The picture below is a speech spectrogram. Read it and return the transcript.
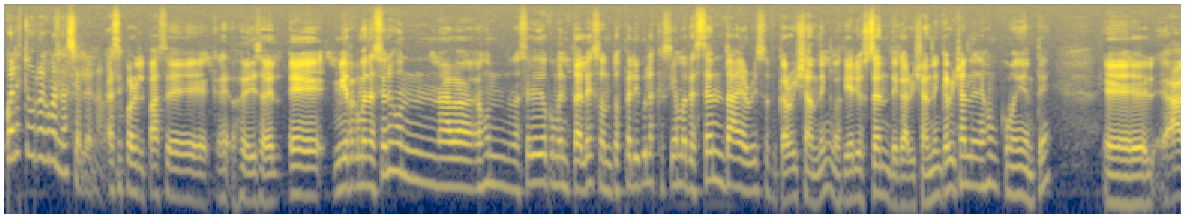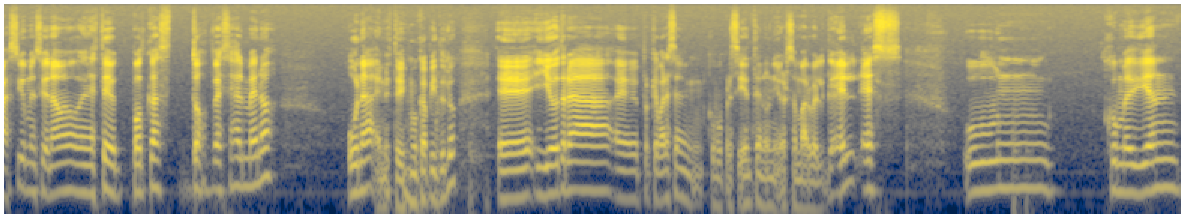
¿Cuál es tu recomendación, Leonardo? Gracias por el pase, Javier Isabel. Eh, mi recomendación es una, es una serie de documentales. Son dos películas que se llaman The Zen Diaries of Gary Shandling, los diarios Zen de Gary Shandling. Gary Shandling es un comediante. Eh, ha sido mencionado en este podcast dos veces al menos. Una en este mismo capítulo. eh, y otra eh, porque aparece como presidente en el universo Marvel. Él es un comediante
